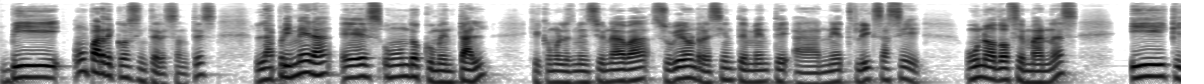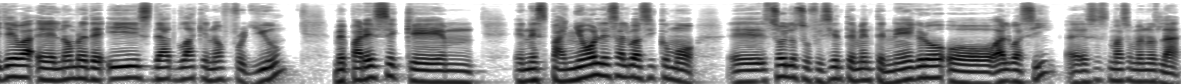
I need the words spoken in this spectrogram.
vi un par de cosas interesantes. La primera es un documental que, como les mencionaba, subieron recientemente a Netflix hace una o dos semanas y que lleva el nombre de Is That Black Enough for You? Me parece que mm, en español es algo así como eh, Soy lo suficientemente negro o algo así. Esa es más o menos la,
